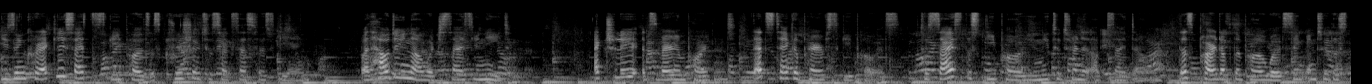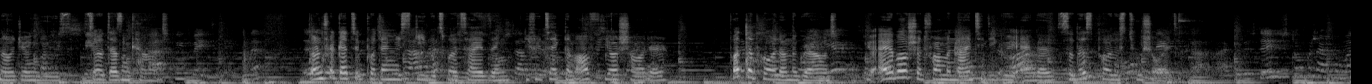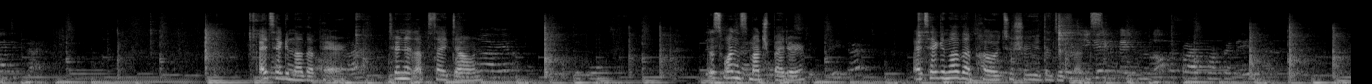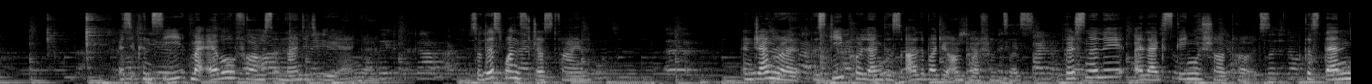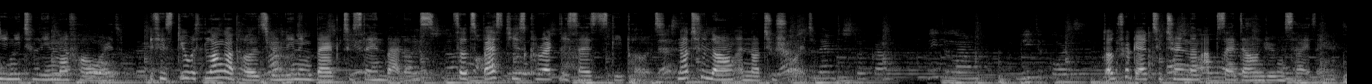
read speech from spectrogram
Using correctly sized ski poles is crucial to successful skiing. But how do you know which size you need? Actually, it's very important. Let's take a pair of ski poles. To size the ski pole, you need to turn it upside down. This part of the pole will sink into the snow during use, so it doesn't count. Don't forget to put on your ski boots while sizing. If you take them off, you're shorter. Put the pole on the ground. Your elbow should form a 90 degree angle, so this pole is too short. I take another pair. Turn it upside down. This one is much better. I take another pole to show you the difference. As you can see, my elbow forms a 90 degree angle. So this one is just fine. In general, the ski pole length is all about your own preferences. Personally, I like skiing with short poles, because then you need to lean more forward. If you ski with longer poles, you're leaning back to stay in balance. So it's best to use correctly sized ski poles, not too long and not too short. Don't forget to turn them upside down during sizing.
